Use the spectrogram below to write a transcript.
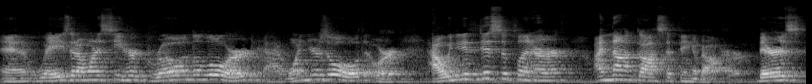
and ways that I want to see her grow in the Lord at one years old, or how we need to discipline her, I'm not gossiping about her. There is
